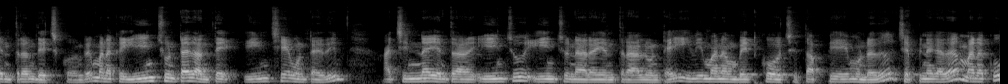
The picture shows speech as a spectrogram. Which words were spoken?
యంత్రం తెచ్చుకోండి మనకు ఇంచు ఉంటుంది అంతే. ఇంచే ఉంటుంది. ఆ చిన్న యంత్రాలు ఇంచు ఇంచున్నర యంత్రాలు ఉంటాయి. ఇవి మనం పెట్టుకోవచ్చు. తప్పేముండదు చెప్పిన కదా మనకు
